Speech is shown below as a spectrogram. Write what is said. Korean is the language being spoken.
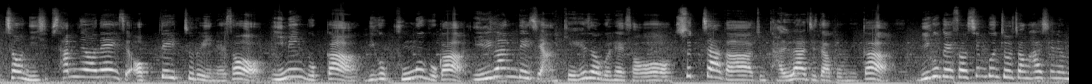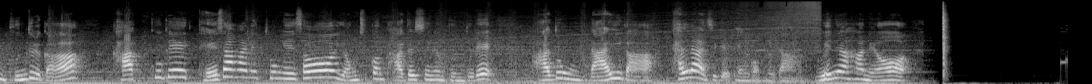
2023년에 이제 업데이트로 인해서 이민국과 미국 국무부가 일관되지 않게 해석을 해서 숫자가 좀 달라지다 보니까 미국에서 신분 조정하시는 분들과 각국의 대사관을 통해서 영주권 받으시는 분들의 아동 나이가 달라지게 된 겁니다. 왜냐하면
